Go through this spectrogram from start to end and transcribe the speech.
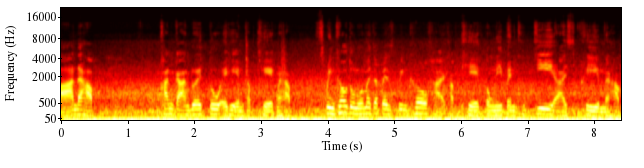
ร้านนะครับ ขั้นกลางด้วยตู้ ATM คัพเค้กนะครับ Sprinkle ตรงนู้นมันจะเป็น Sprinkle ขายคัพเค้กตรงนี้เป็นคุกกี้ไอศครีมนะครับ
